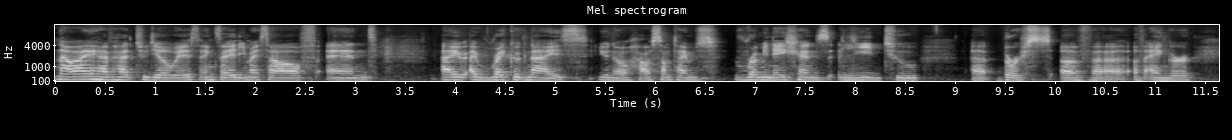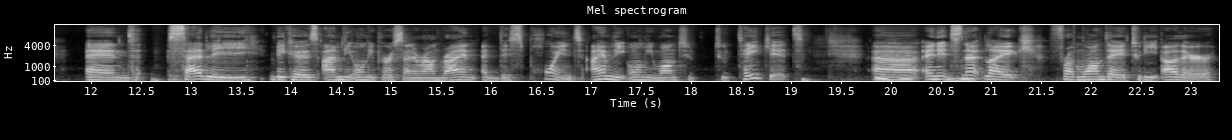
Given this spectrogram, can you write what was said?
now I have had to deal with anxiety myself, and I, I recognize, you know, how sometimes ruminations lead to uh, bursts of uh, of anger. And sadly, because I'm the only person around Ryan at this point, I am the only one to to take it. Uh, and it's not like from one day to the other,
